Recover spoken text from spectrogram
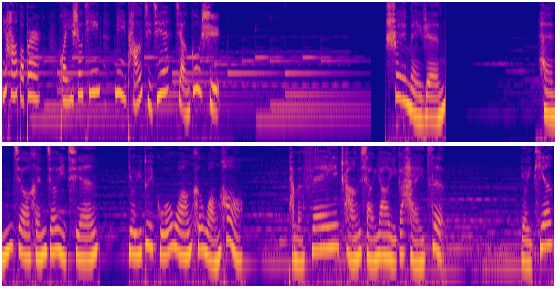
你好，宝贝儿，欢迎收听蜜桃姐姐讲故事。睡美人。很久很久以前，有一对国王和王后，他们非常想要一个孩子。有一天，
